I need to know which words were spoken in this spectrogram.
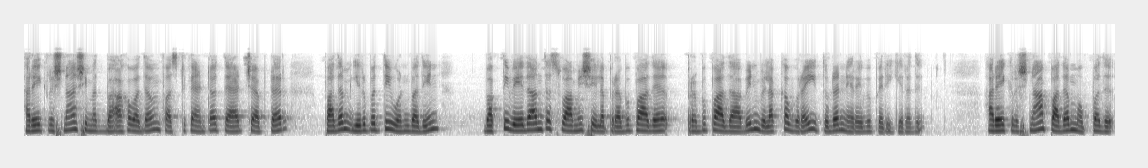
Hare Krishna. Srimad Bhagavatam first canto third chapter பதம் இருபத்தி ஒன்பதின் பக்தி வேதாந்த சுவாமி ஸ்ரீல பிரபுபாத பிரபுபாதாவின் விளக்க உரை இத்துடன் நிறைவு பெறுகிறது. ஹரே கிருஷ்ணா பதம் முப்பது.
